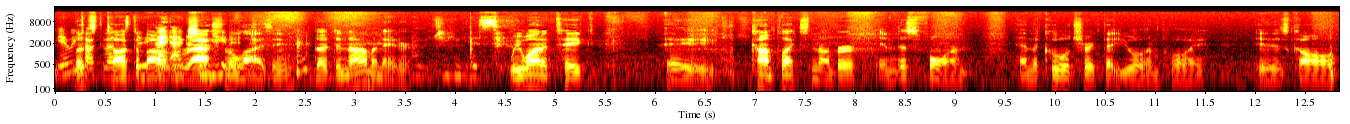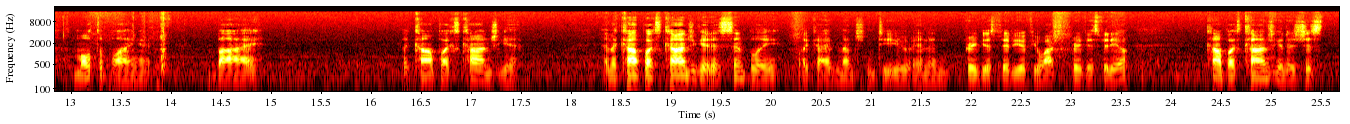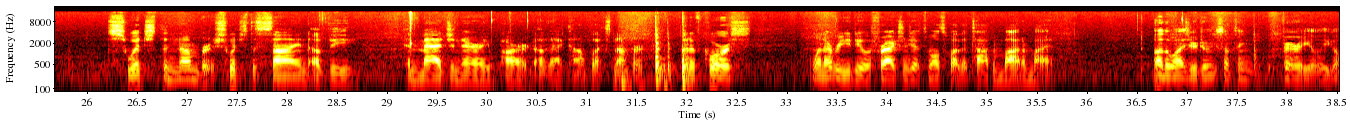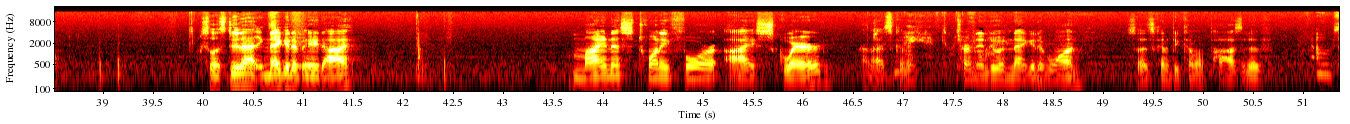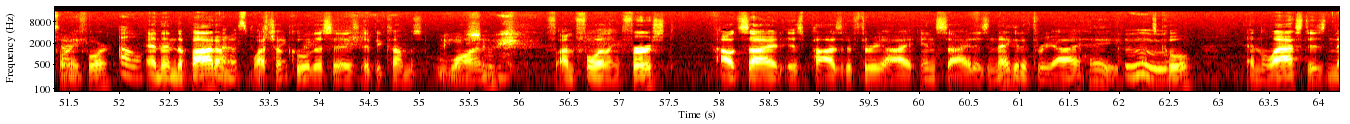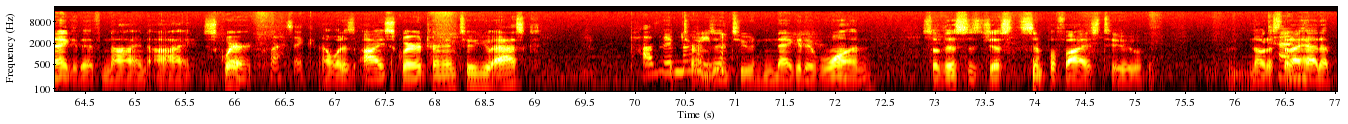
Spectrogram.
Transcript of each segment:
Yeah, we Let's talked about talk this today. I about actually made it. rationalizing the denominator. I'm a genius. We want to take a complex number in this form, and the cool trick that you will employ is called multiplying it by the complex conjugate. And the complex conjugate is simply, like I have mentioned to you in a previous video, if you watched the previous video, complex conjugate is just switch the number, switch the sign of the imaginary part of that complex number. But of course, whenever you deal with fractions, you have to multiply the top and bottom by it. Otherwise, you're doing something very illegal. So let's do that. Like 8i minus 24i squared. Now that's going to turn into a negative 1. So that's going to become a positive Oh, 24. Oh. And then the bottom, watch how cool this is. It becomes 1. sure? I'm foiling. First, outside is positive 3i, inside is negative 3i. Hey, that's cool. And last is negative 9i squared. Classic. Now, what does i squared turn into, you ask? Positive It nine. turns into negative 1. So this is just simplifies to, notice that I had a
